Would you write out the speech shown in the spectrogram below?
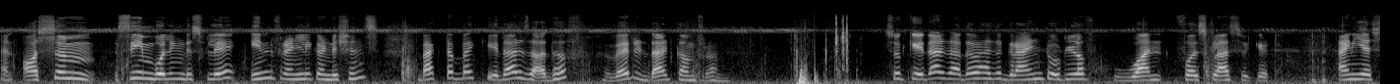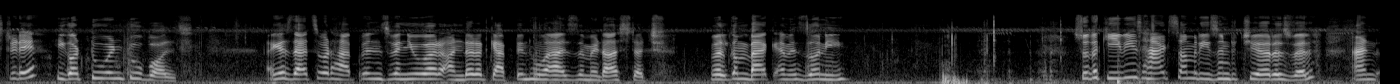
An awesome seam bowling display in friendly conditions, backed up by Kedar Jadhav. Where did that come from? So Kedar Jadhav has a grand total of one first class wicket. And yesterday he got two and two balls. I guess that's what happens when you are under a captain who has the Midas touch. Welcome back MS Dhoni. So the Kiwis had some reason to cheer as well, and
